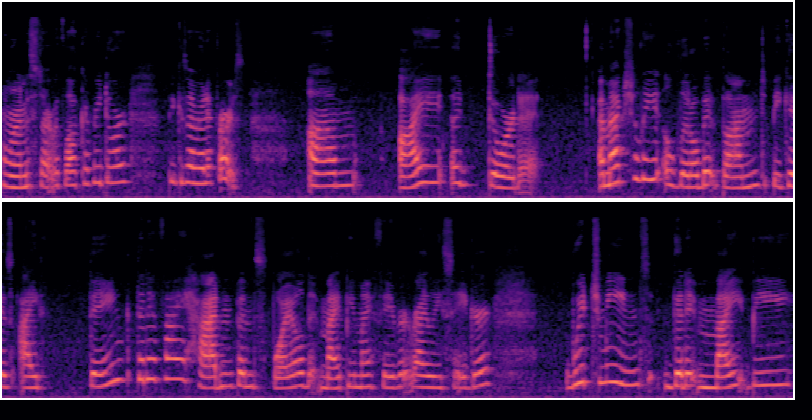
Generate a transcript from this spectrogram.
And we're gonna start with Lock Every Door because I read it first. Um, I adored it. I'm actually a little bit bummed because I think that if I hadn't been spoiled, it might be my favorite Riley Sager, which means that it might be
